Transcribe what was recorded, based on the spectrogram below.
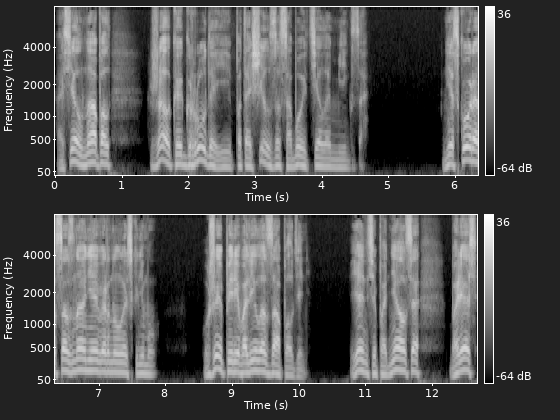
а сел на пол жалкой грудой и потащил за собой тело Мигза. Не скоро сознание вернулось к нему. Уже перевалило за полдень. Йенси поднялся, борясь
